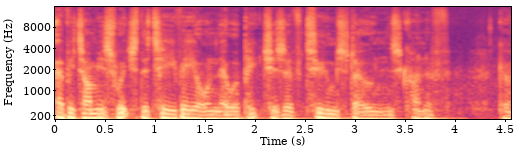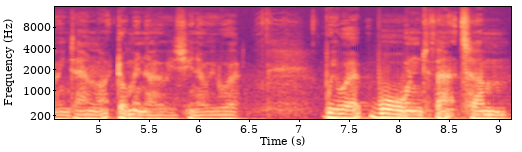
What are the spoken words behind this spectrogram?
every time you switched the TV on, there were pictures of tombstones kind of going down like dominoes. You know, we were we were warned that um,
